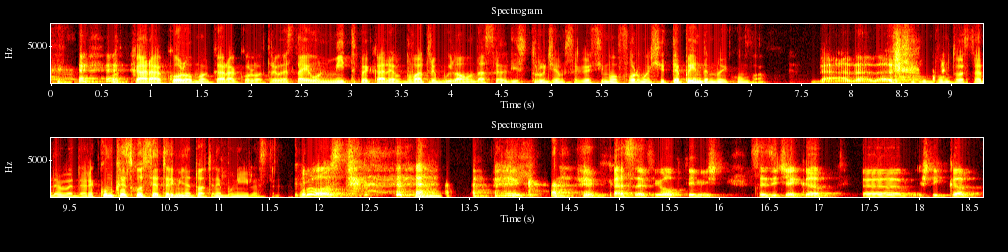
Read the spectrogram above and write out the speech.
Măcar acolo, măcar acolo. Trebuie, asta e un mit pe care va trebui la un moment dat să-l distrugem, să găsim o formă și te prindem noi cumva. Da, da, da. Din punctul ăsta de vedere. Cum crezi că o să se termine toate nebuniile astea? Prost. ca, ca să fiu optimiști. Se zice că uh, știi că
